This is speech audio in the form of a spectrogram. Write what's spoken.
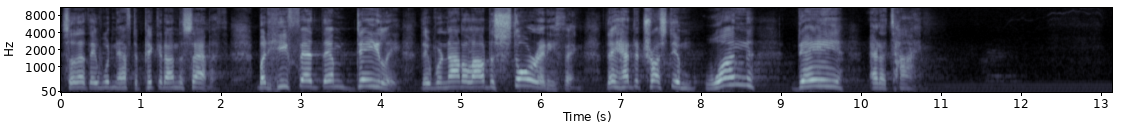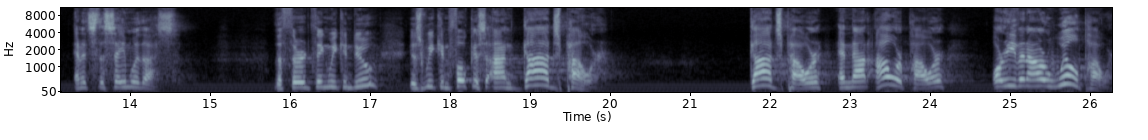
so that they wouldn't have to pick it on the Sabbath. But he fed them daily. They were not allowed to store anything, they had to trust him one day at a time. And it's the same with us. The third thing we can do is we can focus on God's power. God's power and not our power or even our willpower.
